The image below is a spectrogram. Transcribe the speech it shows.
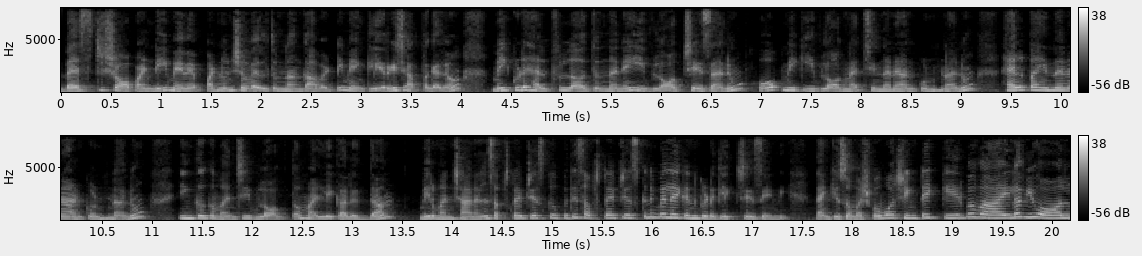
బెస్ట్ షాప్ అండి. మేము ఎప్పటి నుంచో వెళ్తున్నాం కాబట్టి మేము క్లియర్గా చెప్పగలం. మీకు కూడా హెల్ప్ఫుల్ అవుతుందనే ఈ వ్లాగ్ చేశాను. హోప్ మీకు ఈ వ్లాగ్ నచ్చిందని అనుకుంటున్నాను. హెల్ప్ అయిందని అనుకుంటున్నాను. ఇంకొక మంచి మంచి వ్లాగ్తో మళ్ళీ కలుద్దాం. మీరు మన ఛానల్ని సబ్స్క్రైబ్ చేసుకోకపోతే సబ్స్క్రైబ్ చేసుకుని బెల్ ఐకన్ కూడా క్లిక్ చేసేయండి. Thank you so much for watching take care bye love you all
